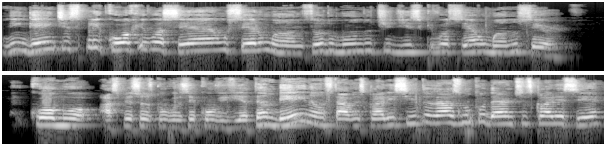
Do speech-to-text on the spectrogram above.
ninguém te explicou que você é um ser humano. Todo mundo te disse que você é um humano ser. Como as pessoas com você convivia também não estavam esclarecidas, elas não puderam te esclarecer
